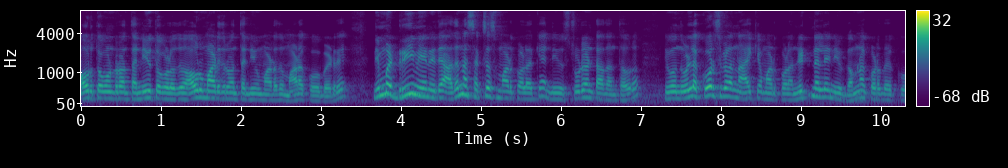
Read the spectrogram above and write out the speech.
ಅವ್ರು ತೊಗೊಂಡ್ರು ಅಂತ ನೀವು ತೊಗೊಳ್ಳೋದು, ಅವ್ರು ಮಾಡಿದ್ರು ಅಂತ ನೀವು ಮಾಡೋದು ಮಾಡೋಕ್ಕೆ ಹೋಗಬೇಡ್ರಿ. ನಿಮ್ಮ ಡ್ರೀಮ್ ಏನಿದೆ ಅದನ್ನು ಸಕ್ಸಸ್ ಮಾಡ್ಕೊಳ್ಳೋಕ್ಕೆ ನೀವು ಸ್ಟೂಡೆಂಟ್ ಆದಂಥವ್ರು, ನೀವು ಒಂದು ಒಳ್ಳೆ ಕೋರ್ಸ್ಗಳನ್ನು ಆಯ್ಕೆ ಮಾಡ್ಕೊಳ್ಳೋ ನಿಟ್ಟಿನಲ್ಲಿ ನೀವು ಗಮನ ಕೊಡಬೇಕು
